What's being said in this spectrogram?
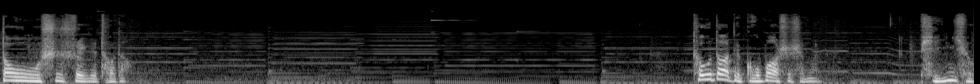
都是属于偷盗。偷盗的果报是什么？贫穷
